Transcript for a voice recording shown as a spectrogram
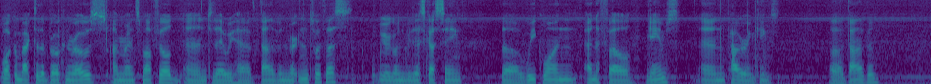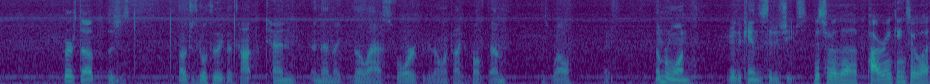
Welcome back to the Broken Rose. I'm Rance Smelfield, and today we have Donovan Mertens with us. We are going to be discussing the Week One NFL games and power rankings. Uh, Donovan, First up, let's just I'll just go through like the top ten and then like the last four because I want to talk about them as well. Right. Number one, you're the Kansas City Chiefs this for the power rankings or what?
